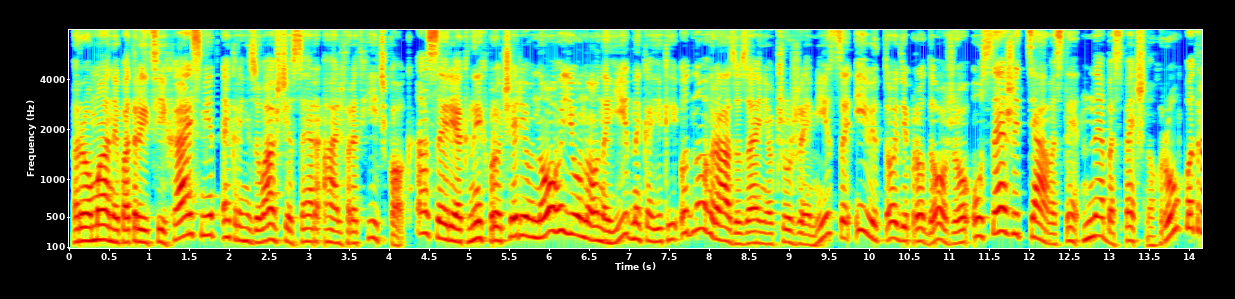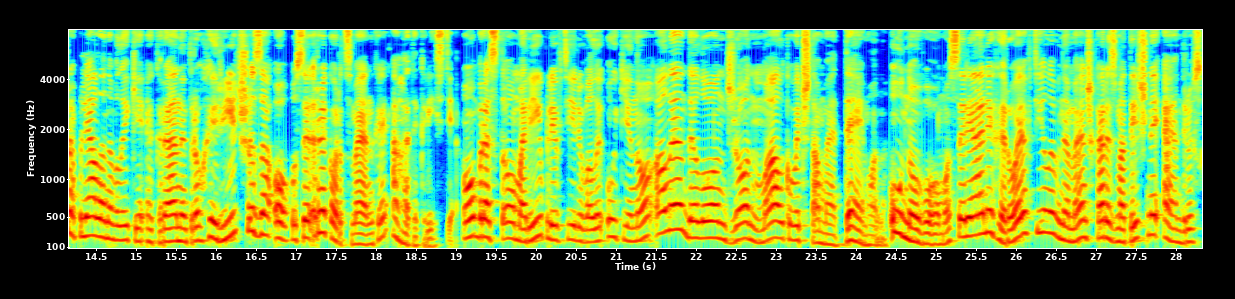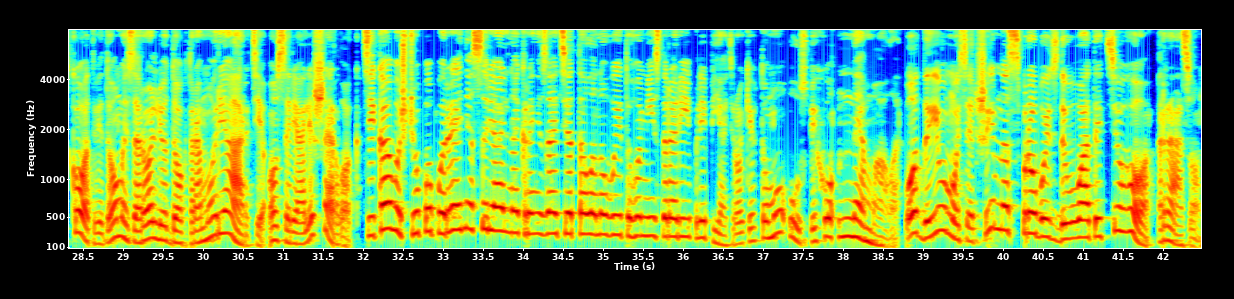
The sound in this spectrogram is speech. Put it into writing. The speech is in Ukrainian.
Романи Патриції Хайсміт екранізував ще сер Альфред Хічкок, а серія книг про чарівного юного негідника, який одного разу зайняв чуже місце і відтоді продовжував усе життя вести небезпечну гру, потрапляла на великі екрани трохи рідше за опуси рекордсменки Агати Крісті. Образ Тома Ріплі втілювали у кіно Ален Делон, Джон Малкович та Мет Деймон. У новому серіалі героя втілив не менш харизматичний Ендрю Скотт, відомий за роллю доктора Моріарті у серіалі Шерлок. Цікаво, що попередня серіальна екранізація талановитого містера Ріплі 5 років тому успіху не мала. Подивимося, чим нас спробують здивувати цього разу.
